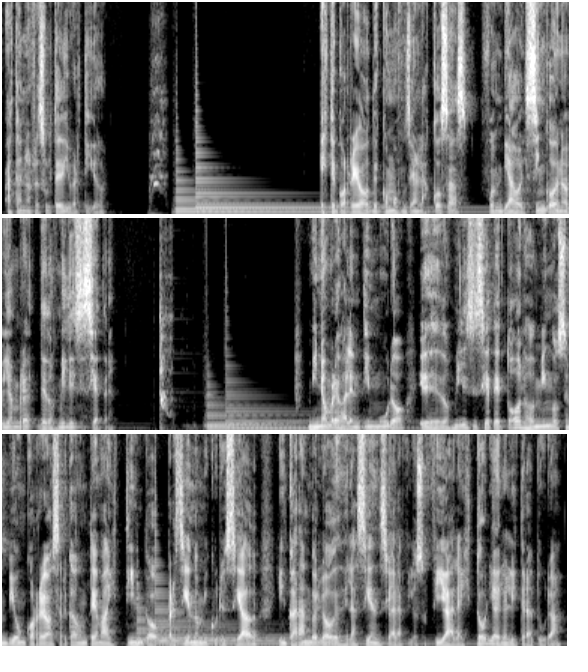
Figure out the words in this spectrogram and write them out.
hasta nos resulte divertido. Este correo de cómo funcionan las cosas fue enviado el 5 de noviembre de 2017. Mi nombre es Valentín Muro y desde 2017 todos los domingos envío un correo acerca de un tema distinto, persiguiendo mi curiosidad y encarándolo desde la ciencia, la filosofía, la historia y la literatura.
